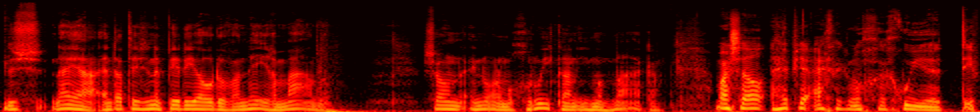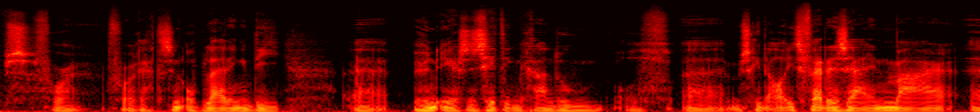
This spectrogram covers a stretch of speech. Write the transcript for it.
Dus nou ja, en dat is in een periode van negen maanden zo'n enorme groei kan iemand maken. Marcel, heb je eigenlijk nog eh, goede tips voor, voor rechters in opleidingen die uh, hun eerste zitting gaan doen? Of uh, misschien al iets verder zijn, maar uh,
